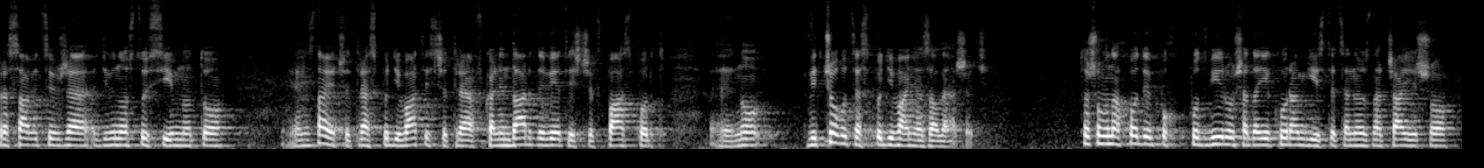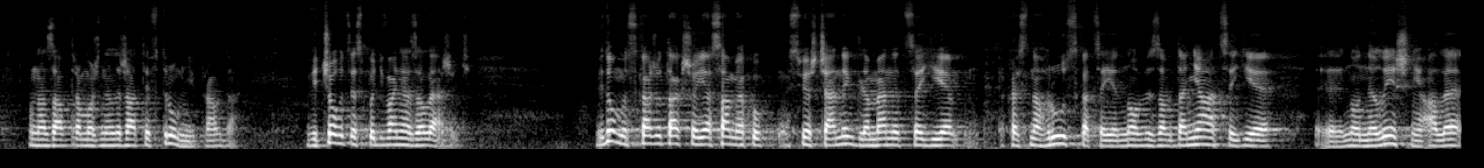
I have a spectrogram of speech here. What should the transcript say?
красавиці вже 97, ну то я не знаю, чи треба сподіватися, чи треба в календар дивитись, чи в паспорт. Е, Ну, від чого це сподівання залежить? То, що вона ходить по, по двіру, ще дає курам їсти, це не означає, що вона завтра може не лежати в трумні, правда? Від чого це сподівання залежить? Відомо, скажу так, що я сам як священник, для мене це є якась нагрузка, це є нове завдання, це є е, ну, не лишнє, але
